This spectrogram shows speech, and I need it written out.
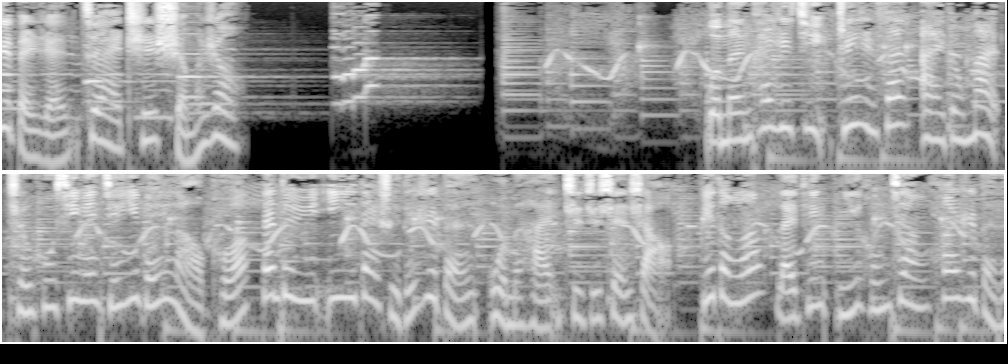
日本人最爱吃什么肉？我们看日剧、追日番、爱动漫，称呼新垣结衣为老婆，但对于一衣带水的日本，我们还知之甚少。别等了，来听霓虹酱画日本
